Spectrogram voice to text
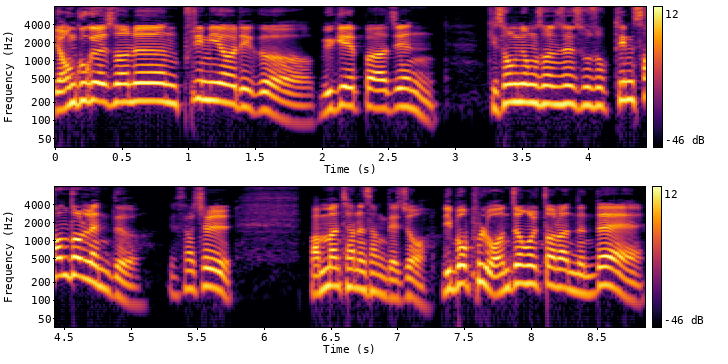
영국에서는 프리미어리그 위기에 빠진 기성용 선수의 소속팀 썬덜랜드 사실 만만치 않은 상대죠. 리버풀 원정을 떠났는데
